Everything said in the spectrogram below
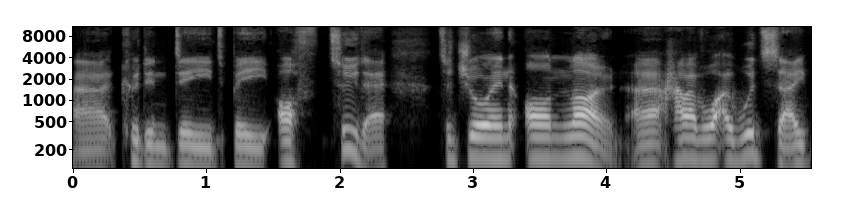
uh, could indeed be off to there to join on loan. Uh, however, what I would say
